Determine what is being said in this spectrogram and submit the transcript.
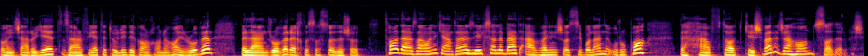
با این شرایط ظرفیت تولید کارخانه های روور به لند روور اختصاص داده شد. تا در زمانی کمتر از یک سال بعد اولین شاسی بلند اروپا به هفتاد کشور جهان صادر بشه.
